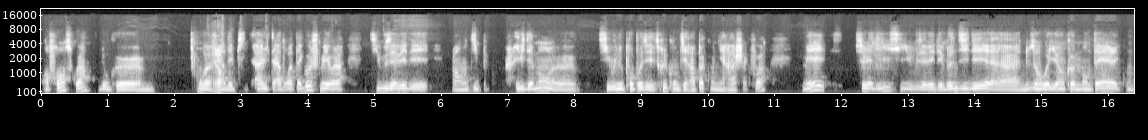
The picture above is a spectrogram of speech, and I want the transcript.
en France quoi. Donc on va faire des petites haltes à droite à gauche, mais voilà, si vous avez des, alors on dit évidemment, si vous nous proposez des trucs, on ne dira pas qu'on ira à chaque fois, mais cela dit, si vous avez des bonnes idées à nous envoyer en commentaire et qu'on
